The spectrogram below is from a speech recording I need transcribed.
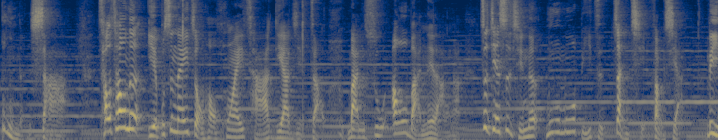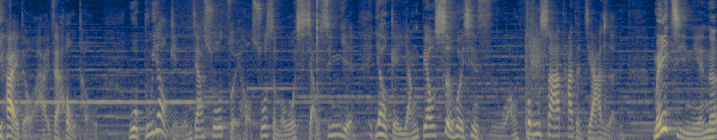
不能杀。曹操呢，也不是那一种吼欢茶压节奏、满书凹板的人啊。这件事情呢，摸摸鼻子，暂且放下。厉害的，还在后头。我不要给人家说嘴吼，说什么我小心眼，要给杨彪社会性死亡，封杀他的家人。没几年呢，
